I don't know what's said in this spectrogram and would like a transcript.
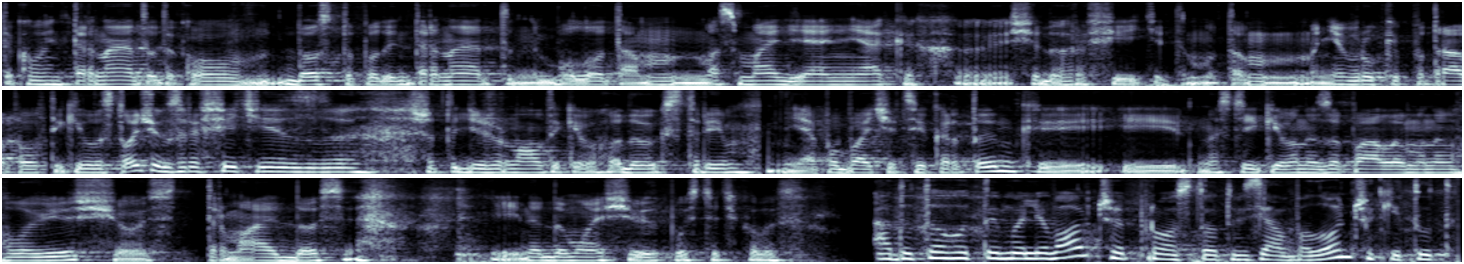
такого інтернету, такого доступу до інтернету, не було там мас-медіа ніяких ще до графіті. Тому там мені в руки потрапив такий листочок з графіті, з що тоді журнал такий виходив екстрім. Я побачив ці картинки, і настільки вони запали мене в голові, що ось тримають досі. І не думаю, що відпустять колись. А до того ти малював чи просто от взяв балончик і тут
